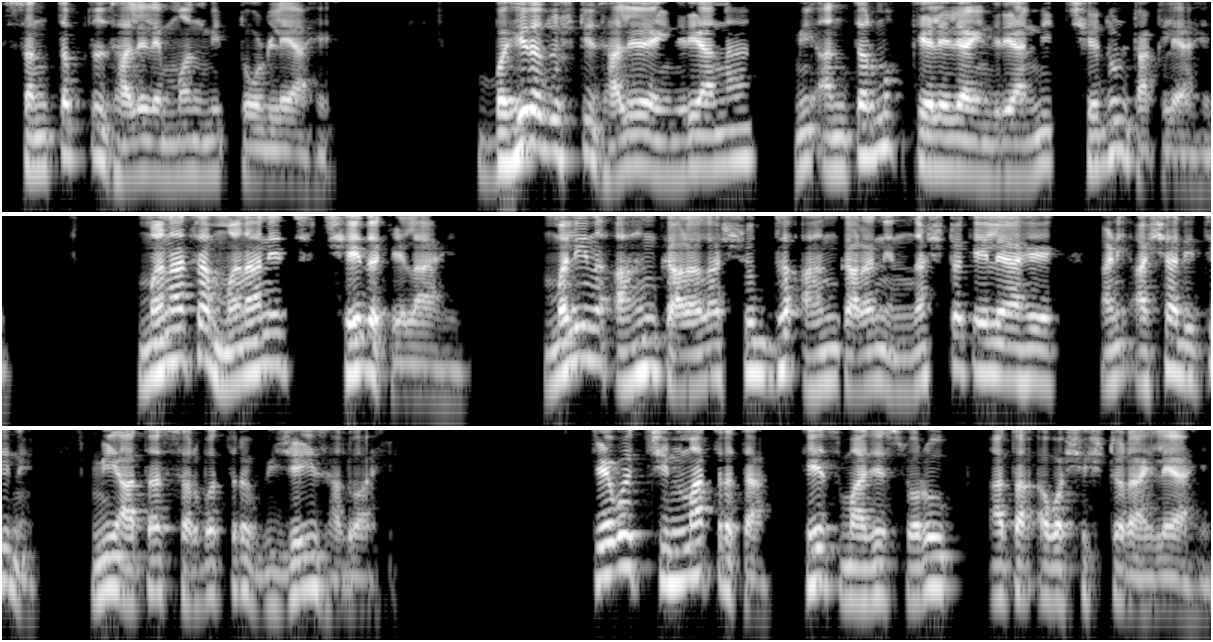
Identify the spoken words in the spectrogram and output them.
संतप्त झालेले मन मी तोडले आहे. बहिरदृष्टी झालेल्या इंद्रियांना मी अंतर्मुख केलेल्या इंद्रियांनी छेदून टाकले आहे. मनाचा मनानेच छेद केला आहे. मलिन अहंकाराला शुद्ध अहंकाराने नष्ट केले आहे आणि अशा रीतीने मी आता सर्वत्र विजयी झालो आहे. केवळ चिन्मात्रता हेच माझे स्वरूप आता अवशिष्ट राहिले आहे.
